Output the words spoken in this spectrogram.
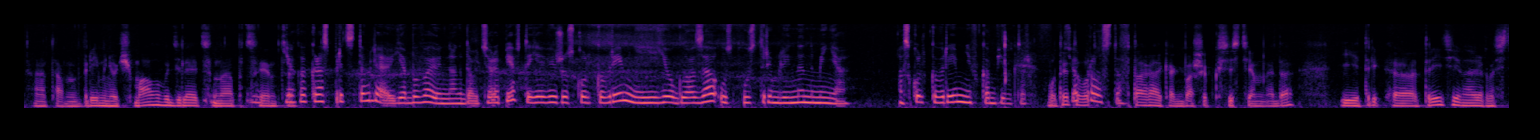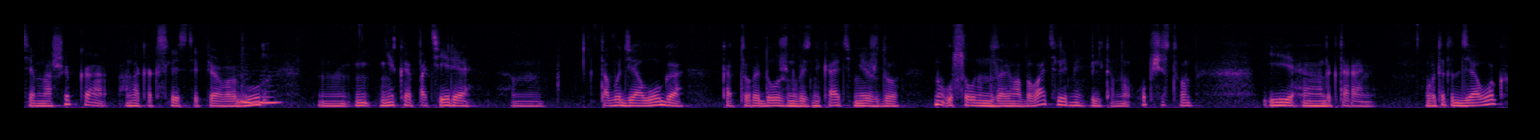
А, там времени очень мало выделяется на пациента. Я как раз представляю, я бываю иногда у терапевта, я вижу, сколько времени ее глаза устремлены на меня. А сколько времени в компьютер? Вот Все это просто. вот вторая как бы ошибка системная, да. И три, э, третья, наверное, системная ошибка, она как следствие первых двух, mm-hmm. некая потеря э, того диалога, который должен возникать между, ну, условно назовем обывателями или там ну, обществом и э, докторами. Вот этот диалог,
